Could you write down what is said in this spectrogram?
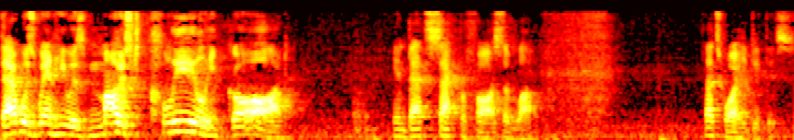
that was when he was most clearly God in that sacrifice of love. That's why he did this.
